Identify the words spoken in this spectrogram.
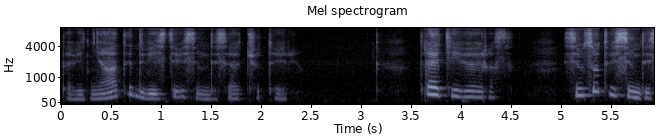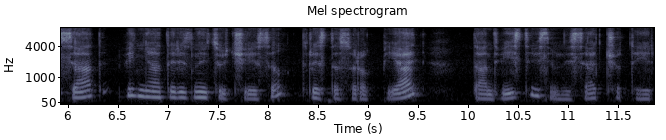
та відняти 284. Третій вираз. 780 відняти різницю чисел 345 та 284.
